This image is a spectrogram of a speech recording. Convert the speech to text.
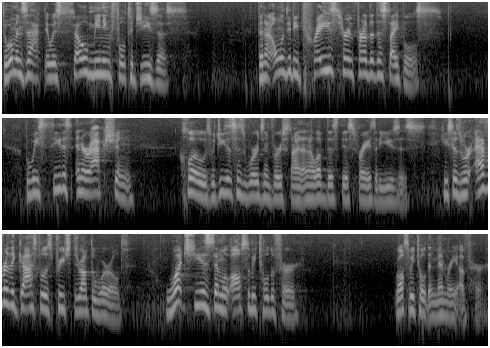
The woman's act, it was so meaningful to Jesus that not only did he praise her in front of the disciples, but we see this interaction close with Jesus' words in verse 9, and I love this, this phrase that he uses. He says, Wherever the gospel is preached throughout the world, what she has done will also be told of her, will also be told in memory of her.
